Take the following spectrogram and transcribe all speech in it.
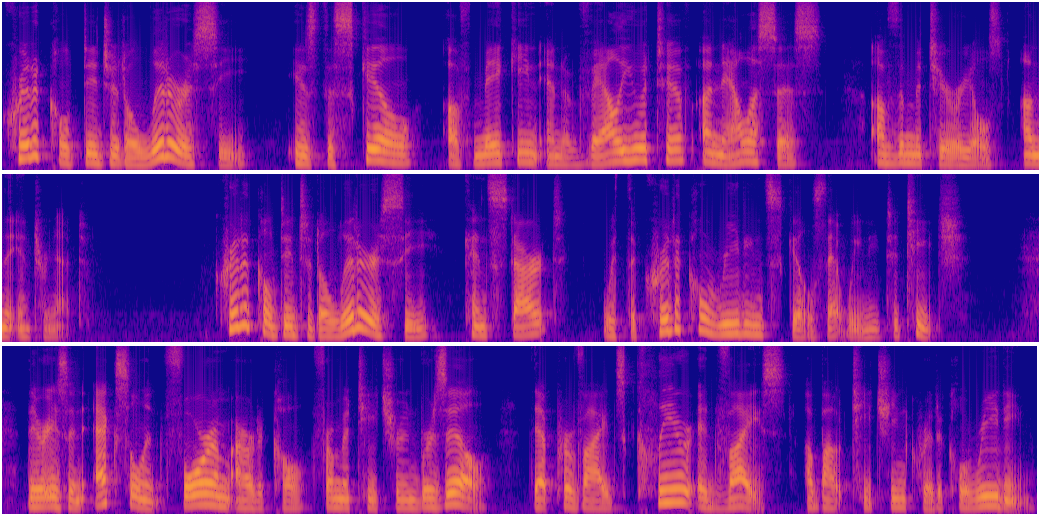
Critical digital literacy is the skill of making an evaluative analysis of the materials on the internet. Critical digital literacy can start with the critical reading skills that we need to teach. There is an excellent forum article from a teacher in Brazil that provides clear advice about teaching critical reading.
